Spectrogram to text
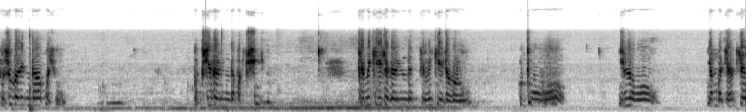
ಪಶುಗಳಿಂದ ಪಶು, ಪಕ್ಷಿಗಳಿಂದ ಪಕ್ಷಿ, ಕ್ರಿಮಿಕೀಟಗಳಿಂದ ಕ್ರಿಮಿಕೀಟಗಳು ಹುಟ್ಟುವೋ ಇಲ್ಲವೋ ಎಂಬ ಚರ್ಚೆ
